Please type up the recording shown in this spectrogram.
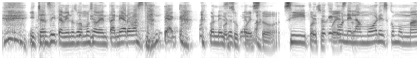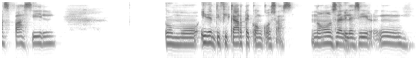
Y chance y también nos vamos a ventanear bastante acá con ese Por supuesto, sí, por supuesto. que con el amor es como más fácil como identificarte con cosas, ¿no? O sea, el decir, mm,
